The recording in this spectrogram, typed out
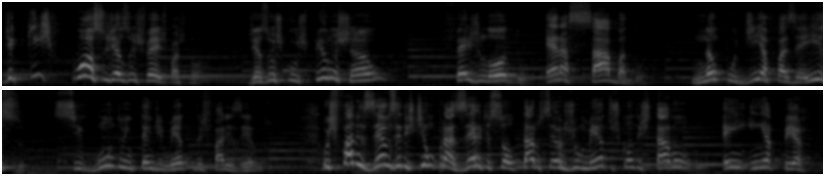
De que esforço Jesus fez, pastor? Jesus cuspiu no chão, fez lodo, era sábado, não podia fazer isso segundo o entendimento dos fariseus. Os fariseus eles tinham prazer de soltar os seus jumentos quando estavam em, em aperto.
